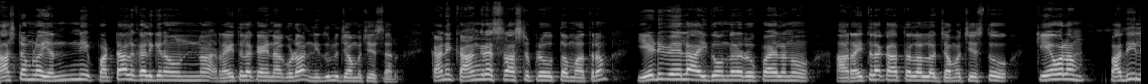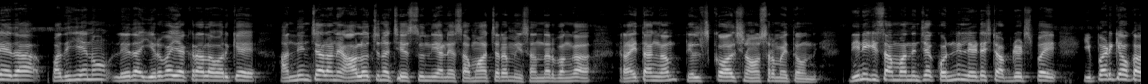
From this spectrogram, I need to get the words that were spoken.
రాష్ట్రంలో ఎన్ని పట్టాలు కలిగిన ఉన్న రైతులకైనా కూడా నిధులు జమ చేశారు. కానీ కాంగ్రెస్ రాష్ట్ర ప్రభుత్వం మాత్రం ఏడు వేల ఐదు వందల రూపాయలను ఆ రైతుల ఖాతాలలో జమ చేస్తూ కేవలం పది లేదా పదిహేను లేదా ఇరవై ఎకరాల వరకే అందించాలనే ఆలోచన చేస్తుంది అనే సమాచారం ఈ సందర్భంగా రైతాంగం తెలుసుకోవాల్సిన అవసరం అయితే ఉంది. దీనికి సంబంధించి కొన్ని లేటెస్ట్ అప్డేట్స్పై ఇప్పటికే ఒక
